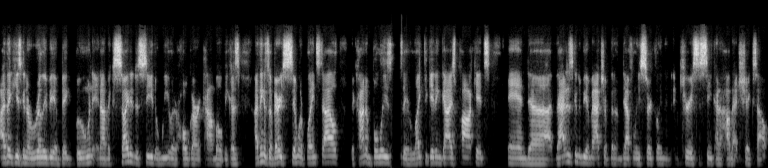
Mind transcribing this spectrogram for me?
I think he's going to really be a big boon. And I'm excited to see the Wheeler Hoggard combo because I think it's a very similar playing style. They're kind of bullies. They like to get in guys' pockets. And uh, that is going to be a matchup that I'm definitely circling and, and curious to see kind of how that shakes out.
